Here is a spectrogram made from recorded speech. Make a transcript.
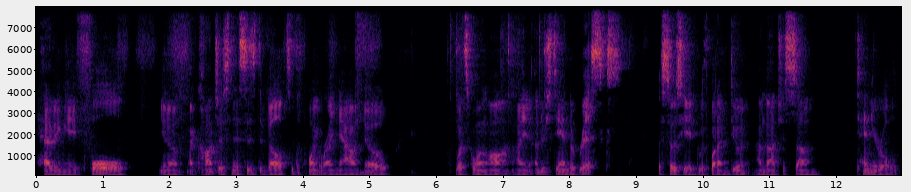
having a full, you know, my consciousness is developed to the point where I now know what's going on. I understand the risks associated with what I'm doing. I'm not just some 10 year old,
